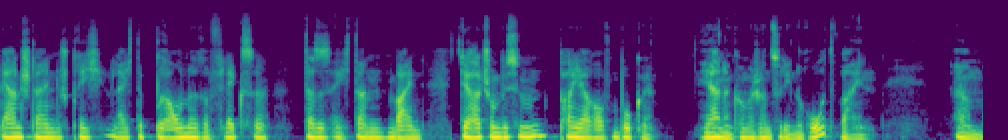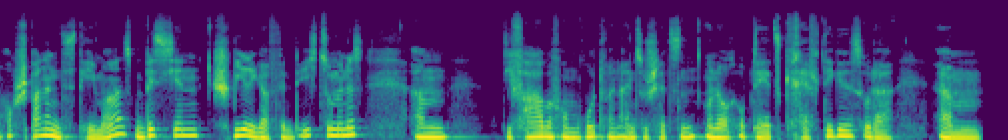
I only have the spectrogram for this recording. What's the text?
Bernstein, sprich leichte braune Reflexe, das ist echt dann ein Wein. Der hat schon ein bisschen ein paar Jahre auf dem Buckel. Ja, dann kommen wir schon zu den Rotweinen. Ähm, auch spannendes Thema, ist ein bisschen schwieriger, finde ich zumindest, ähm, die Farbe vom Rotwein einzuschätzen und auch, ob der jetzt kräftig ist oder ähm,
